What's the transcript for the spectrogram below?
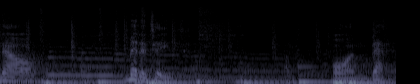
Now, meditate on that.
